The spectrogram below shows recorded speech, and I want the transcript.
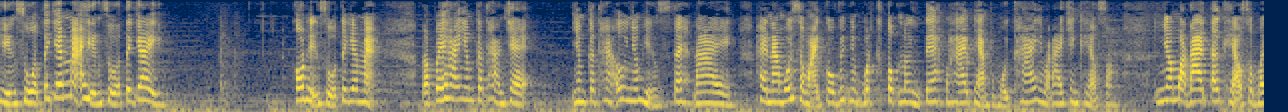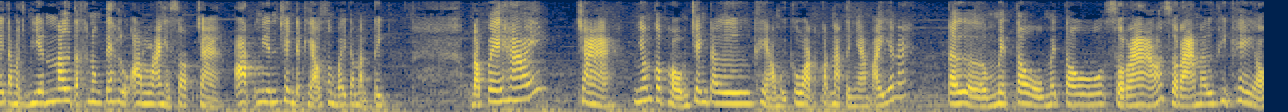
រៀងសួរតិចឯងម៉ាក់រៀងសួរតិចឯង កូនរៀងសួរតិចឯងម៉ាក់ដល់ពេលហើយខ្ញុំគិតថាអញ្ចេះខ្ញុំគិតថាអឺខ្ញុំរៀង stress ដែរហើយណាមួយសម័យកូវីដខ្ញុំបិទខ្ទប់នៅផ្ទះប្រហែល5 6ខែខ្ញុំអត់ដែរចេញក្រៅសោះខ្ញុំអត់ដែរទៅក្រៅសំបីតែមួយជំហាននៅតែក្នុងផ្ទះលក់អនឡាញអសតចាអត់មានចេញទៅក្រៅសំបីតែបន្តិចដល់ពេលហើយចាខ្ញុំក៏ព្រមចេញទៅក្រៅមួយគាត់គាត់ណាត់ទៅញ៉ាំអីណាទៅមេតូមេតូសូរ៉ាសូរ៉ានៅ TK ហ៎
